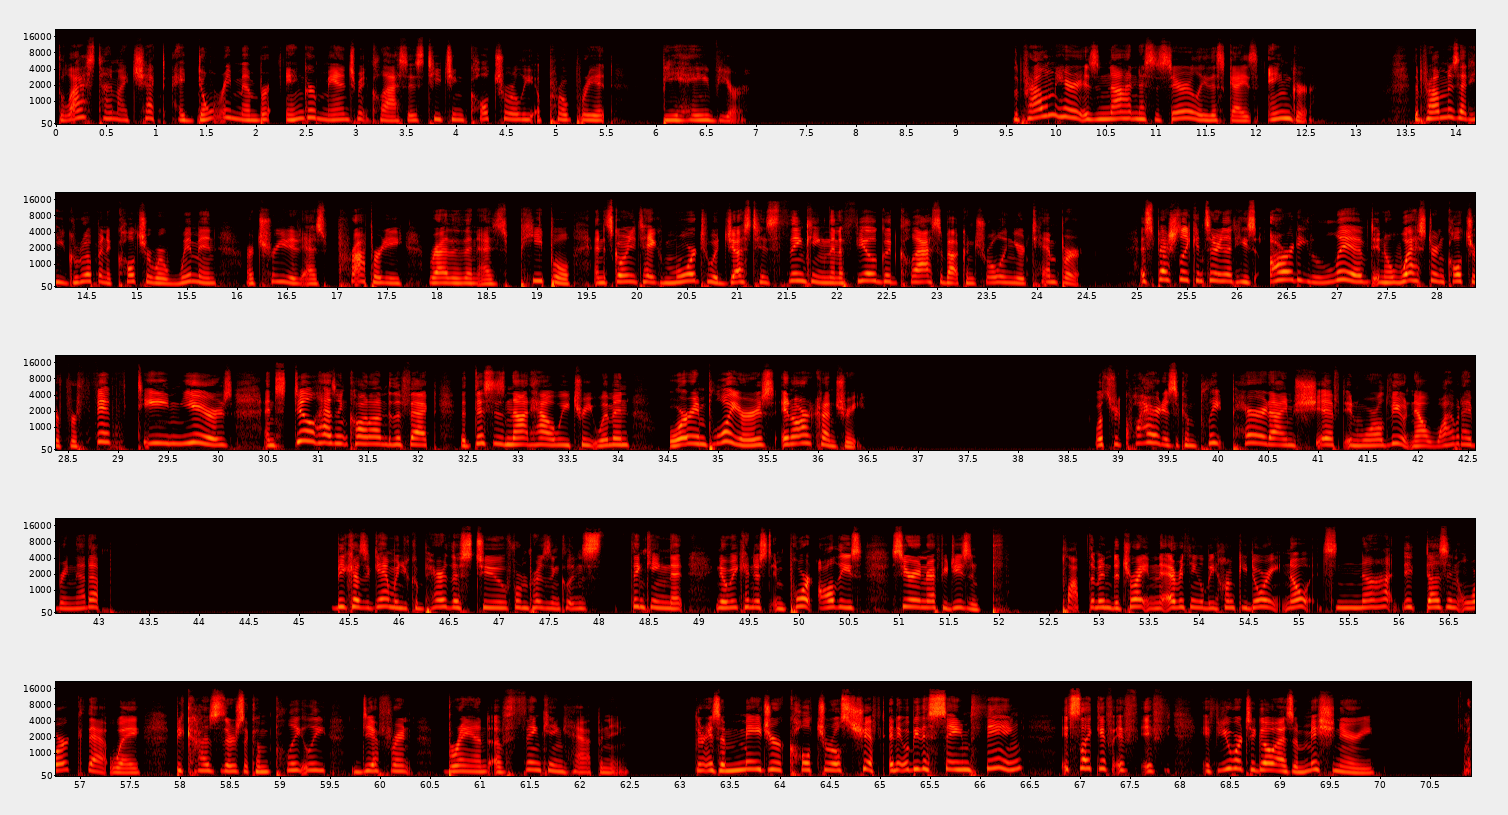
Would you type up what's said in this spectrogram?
the last time I checked, I don't remember anger management classes teaching culturally appropriate behavior. The problem here is not necessarily this guy's anger. The problem is that he grew up in a culture where women are treated as property rather than as people, and it's going to take more to adjust his thinking than a feel good class about controlling your temper. Especially considering that he's already lived in a Western culture for 15 years and still hasn't caught on to the fact that this is not how we treat women or employers in our country. What's required is a complete paradigm shift in worldview. Now, why would I bring that up? Because again, when you compare this to former President Clinton's thinking that you know we can just import all these Syrian refugees and plop them in Detroit and everything will be hunky dory. No, it's not. It doesn't work that way because there's a completely different brand of thinking happening. There is a major cultural shift, and it would be the same thing. It's like if if if if you were to go as a missionary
